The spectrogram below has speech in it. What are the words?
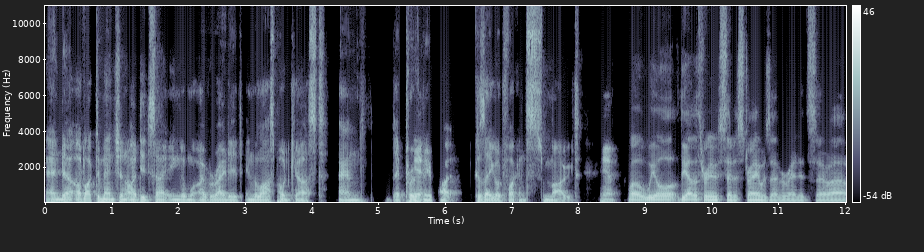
And uh, I'd like to mention I did say England were overrated in the last podcast, and they proved Yeah. me right because they got fucking smoked. Yeah. Well, we all the other three have said Australia was overrated, so uh,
